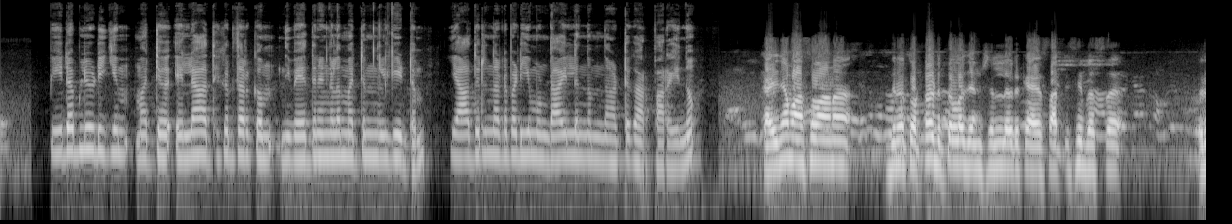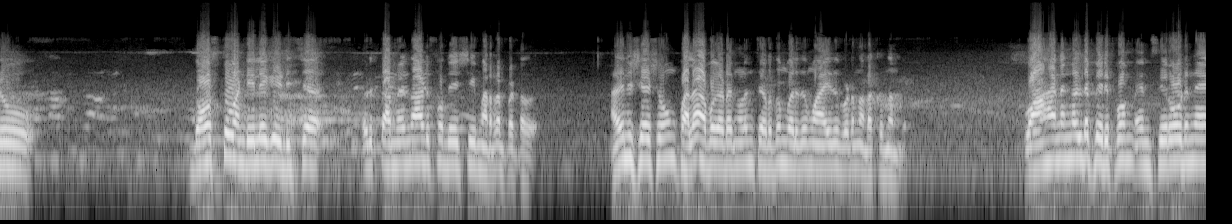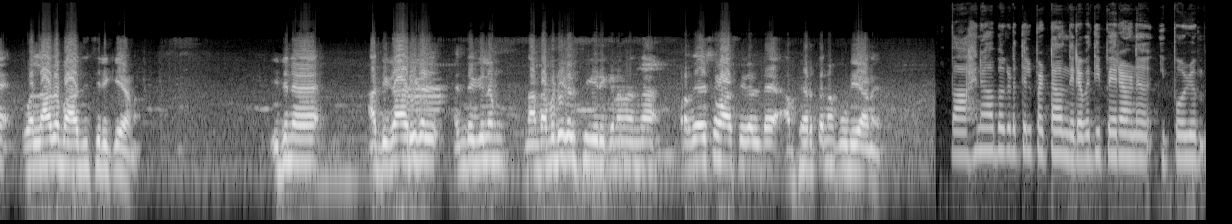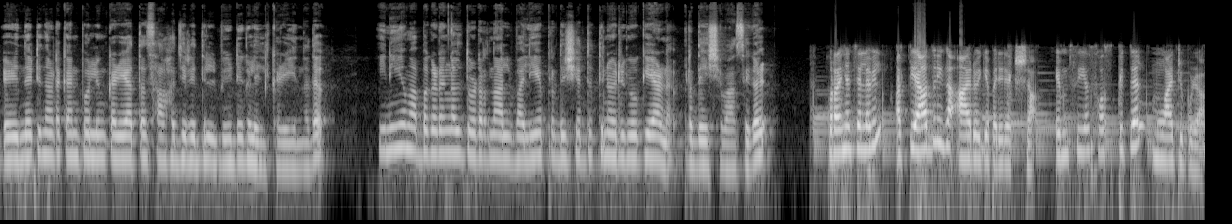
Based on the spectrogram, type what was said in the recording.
പി ഡബ്ല്യു ഡിക്കും മറ്റ് എല്ലാ അധികൃതർക്കും നിവേദനങ്ങളും മറ്റും നൽകിയിട്ടും യാതൊരു നടപടിയും ഉണ്ടായില്ലെന്നും നാട്ടുകാർ പറയുന്നു. കഴിഞ്ഞ മാസമാണ് ഇതിന് തൊട്ടടുത്തുള്ള ജംഗ്ഷനിൽ ഒരു K S R T C bus ഒരു ദോസ്ത് വണ്ടിയിലേക്ക് ഇടിച്ച് ഒരു തമിഴ്നാട് സ്വദേശി മരണപ്പെട്ടത്. അതിനുശേഷവും പല അപകടങ്ങളും ചെറുതും വലുതുമായത് ഇവിടെ നടക്കുന്നുണ്ട്. വാഹനങ്ങളുടെ പെരുപ്പം എം സി റോഡിനെ വല്ലാതെ ബാധിച്ചിരിക്കുകയാണ്. ഇതിന് അധികാരികൾ എന്തെങ്കിലും നടപടികൾ സ്വീകരിക്കണമെന്ന പ്രദേശവാസികളുടെ അഭ്യർത്ഥന കൂടിയാണ്. വാഹനാപകടത്തിൽപ്പെട്ട നിരവധി പേരാണ് ഇപ്പോഴും എഴുന്നേറ്റ് നടക്കാൻ പോലും കഴിയാത്ത സാഹചര്യത്തിൽ വീടുകളിൽ കഴിയുന്നത്. ഇനിയും അപകടങ്ങൾ തുടർന്നാൽ വലിയ പ്രതിഷേധത്തിനൊരുങ്ങുകയാണ് പ്രദേശവാസികൾ. കുറഞ്ഞ ചെലവിൽ അത്യാധുനിക ആരോഗ്യ പരിരക്ഷ M C S hospital Muvattupuzha.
